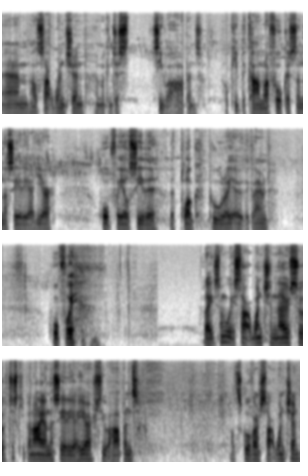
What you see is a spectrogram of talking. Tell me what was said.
Um, I'll start winching and we can just see what happens. I'll keep the camera focused on this area here. Hopefully you'll see the, the plug pull right out of the ground. Hopefully. Right, so I'm going to start winching now, so just keep an eye on this area here, see what happens. I'll just go over and start winching.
